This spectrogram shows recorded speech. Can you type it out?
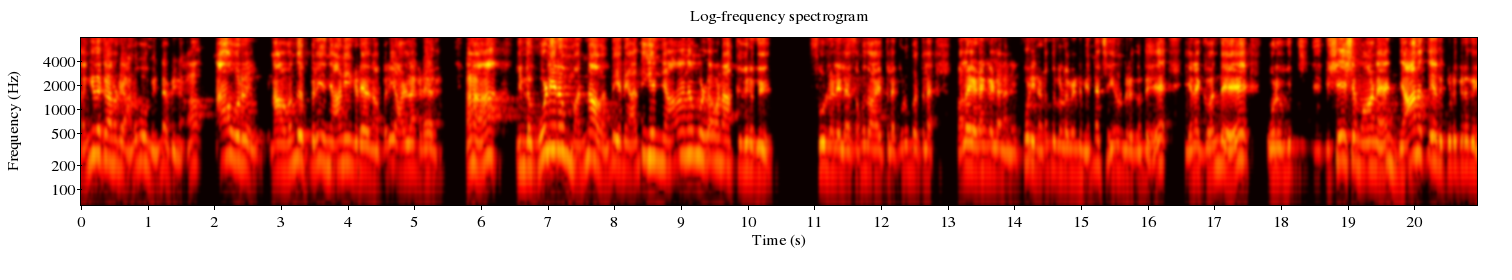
சங்கீதக்காரனுடைய அனுபவம் என்ன அப்படின்னா நான் ஒரு நான் வந்து பெரிய ஞானியும் கிடையாது நான் பெரிய ஆள்லாம் கிடையாது. ஆனா இந்த ஒளிரும் மன்னா வந்து என்னை அதிக ஞானம் உள்ளவனாக்குகிறது. சூழ்நிலையில சமுதாயத்துல குடும்பத்துல பல இடங்கள்ல நான் எப்படி நடந்து கொள்ள வேண்டும் என்ன செய்யணுங்கிறது வந்து எனக்கு வந்து ஒரு விசேஷமான ஞானத்தை அது கொடுக்கிறது.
